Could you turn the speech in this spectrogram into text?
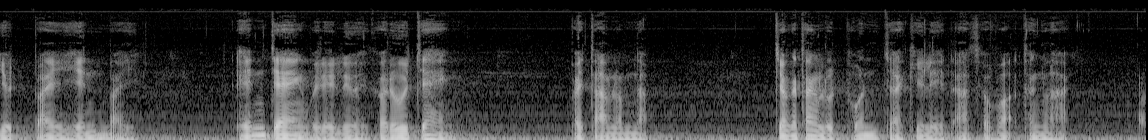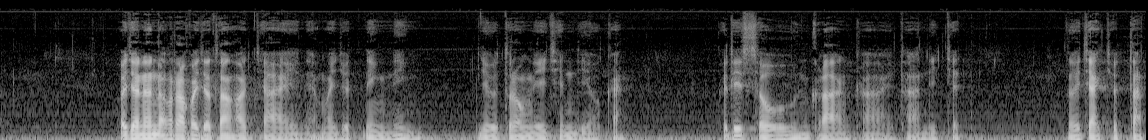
หยุดไปเห็นไป เห็นแจ้งไปเรื่อยๆ ก็รู้แจ้ง ไปตามลำดับจนกระทั่งหลุดพ้นจากกิเลสอาสวะทั้งหลาย เพราะฉะนั้นเราก็จะต้องเอาใจเนี่ยมาหยุดนิ่งๆ อยู่ตรงนี้เช่นเดียวกันคือที่ศูนย์กลางกายฐานที่เจ็ดหรือจากจุดตัด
